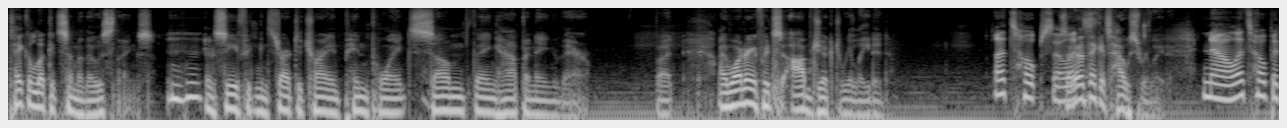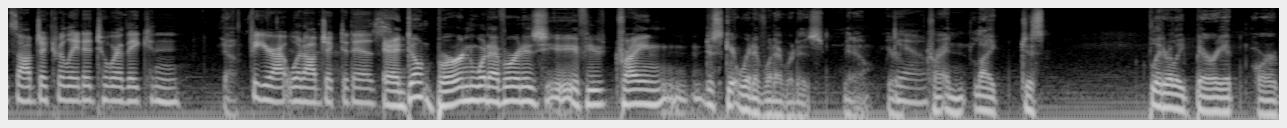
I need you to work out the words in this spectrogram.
Take a look at some of those things Mm-hmm. and see if you can start to try and pinpoint something happening there. But I'm wondering if it's object related. Let's hope so. So I don't think it's house related. no, let's hope it's object related to where they can Yeah. figure out what object it is. And don't burn whatever it is. If you try and just get rid of whatever it is, you know, you're Yeah. trying like just literally bury it or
